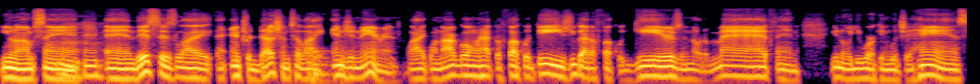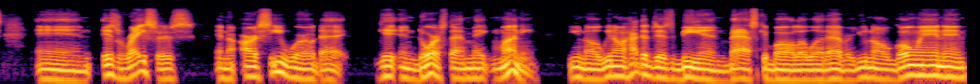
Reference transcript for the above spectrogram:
You know what I'm saying? Mm-hmm. And this is like an introduction to like engineering. Like when I go and have to fuck with these, you got to fuck with gears and know the math, and you know you're working with your hands. And it's racers in the RC world that get endorsed that make money. You know, we don't have to just be in basketball or whatever. You know, go in and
